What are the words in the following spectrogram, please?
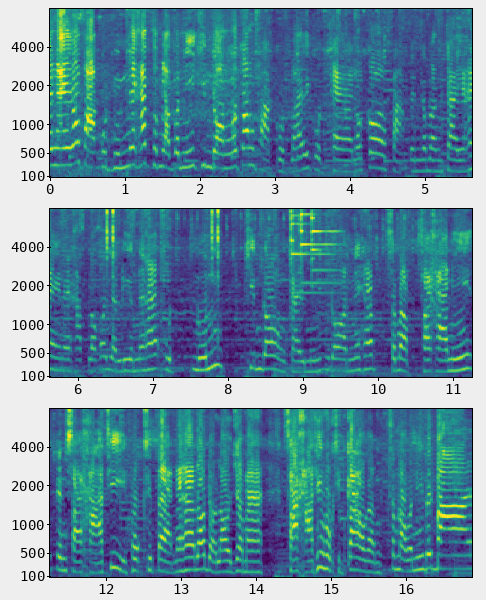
ยังไงก็ฝากอุดหนุนนะครับสำหรับวันนี้คิมดองก็ต้องฝากกดไลค์กดแชร์แล้วก็ฝากเป็นกำลังใจให้นะครับแล้วก็อย่าลืมนะฮะอุดหนุนคิมดองไก่หมุนอุดรนะครับสำหรับสาขานี้เป็นสาขาที่ 68 นะฮะแล้วเดี๋ยวเราจะมาสาขาที่ 69 กันสำหรับวันนี้บ๊ายบาย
